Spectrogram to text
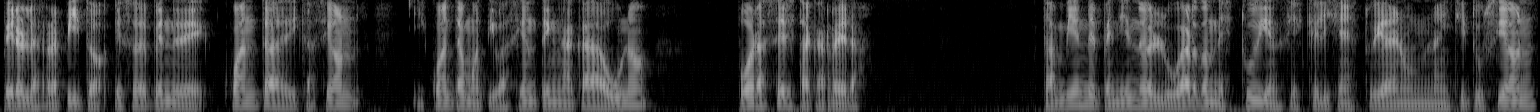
Pero les repito, eso depende de cuánta dedicación y cuánta motivación tenga cada uno por hacer esta carrera. También dependiendo del lugar donde estudien, si es que eligen estudiar en una institución,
